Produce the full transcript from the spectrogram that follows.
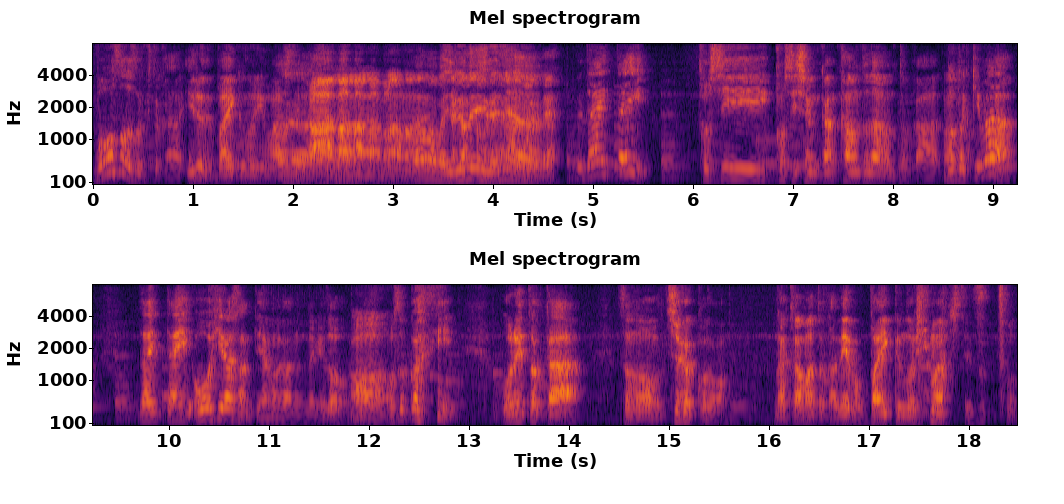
暴走族とかい。るのバイク乗り回してるあーまあまあまあまあまあまあまあい。るねい。るねそうねで大体年越し瞬間カウントダウンとかの時は大体大平山って山があるんだけどああもうそこに俺とかその中学校の仲間とかでもうバイク乗り回してずっと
